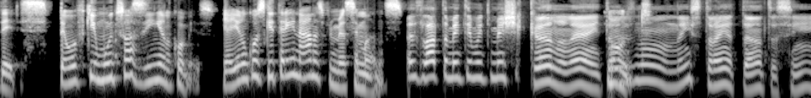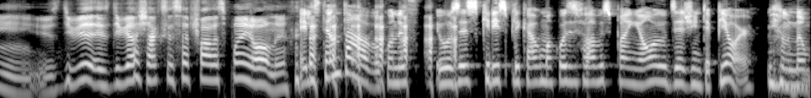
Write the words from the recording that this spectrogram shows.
deles. Então eu fiquei muito sozinha no começo. E aí eu não consegui treinar nas primeiras semanas. Mas lá também tem muito mexicano, né? Então eles Muito. não nem estranham tanto, assim. Eles deviam, eles deviam achar que você falar espanhol, né? Eles tentavam. Quando eu, eu às vezes queria explicar alguma coisa e falava espanhol, eu dizia, gente, é pior. Eu não,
